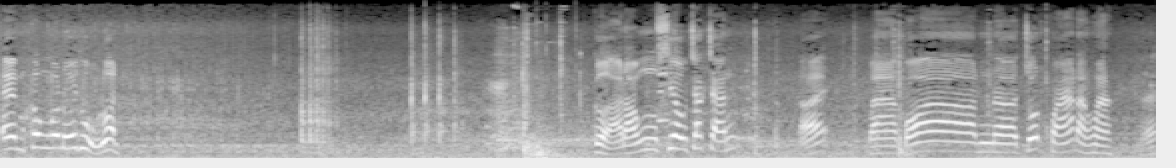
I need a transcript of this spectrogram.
em không có đối thủ luôn. Cửa đóng siêu chắc chắn. Đấy và có ờ, chốt khóa đàng hoàng. Đấy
